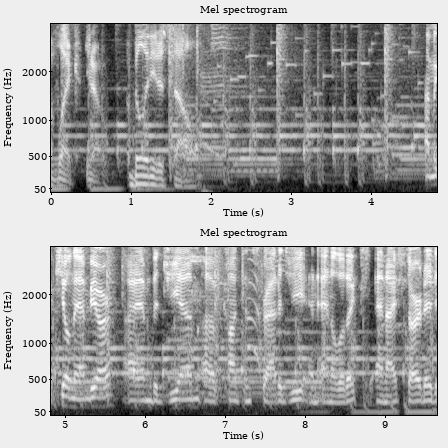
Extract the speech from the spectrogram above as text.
of like you know ability to sell I'm Akil Nambiar. I am the GM of Content Strategy and Analytics, and I started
